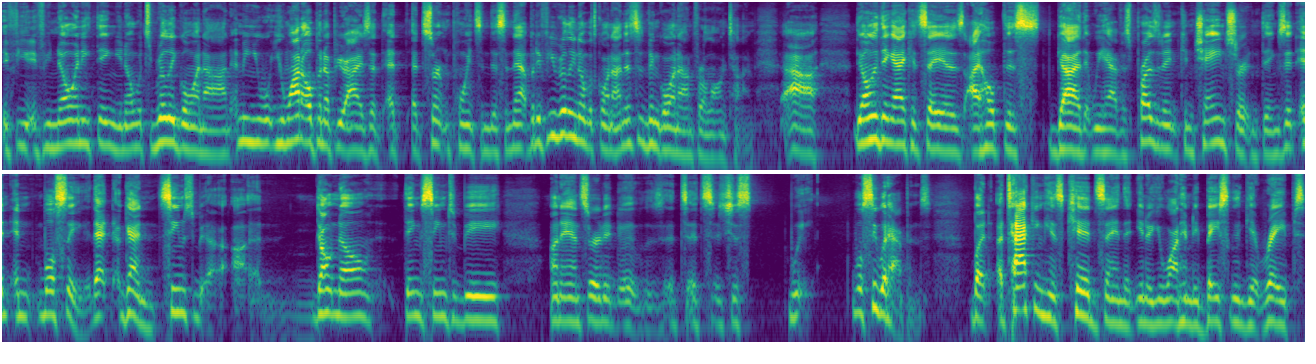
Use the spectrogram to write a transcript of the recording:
If you if you know anything, you know what's really going on. I mean, you you want to open up your eyes at, at, at certain points and this and that. But if you really know what's going on, this has been going on for a long time. Uh, the only thing I could say is I hope this guy that we have as president can change certain things, and, and, and we'll see. That again seems to be. Uh, don't know. Things seem to be unanswered. It, it it's it's it's just we we'll see what happens. But attacking his kid, saying that you know you want him to basically get raped,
